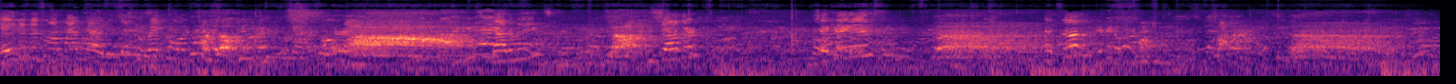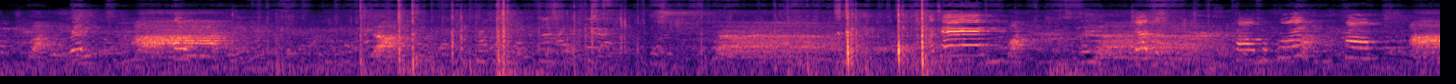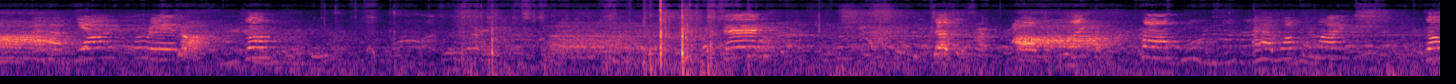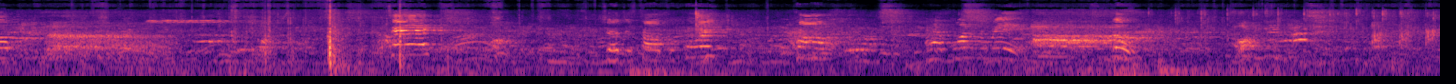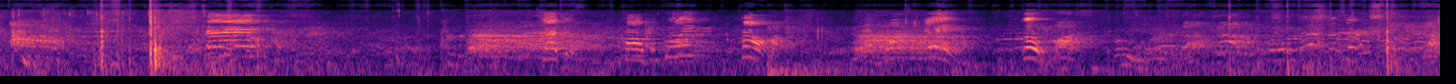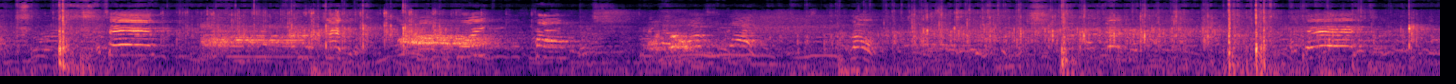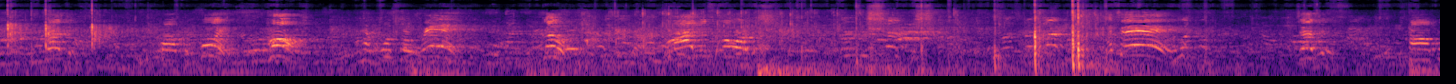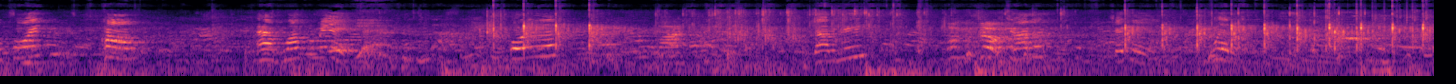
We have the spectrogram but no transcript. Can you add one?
Aidan is on my right. Is that correct to the computer? Okay. Got me? Each other? Shake hands? Up? Ready? Go. Attack! Judges, call for point. Call. I have one for red. Go. Attack. Judges, call for point. Call. I have one for white. Go. Attack. Judges, call for point. Call. I have one for red. Go. Judges, call for point. Call. That's one for red. Go. Call for point. Call. I have one for red. Score is. Me? Each other?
